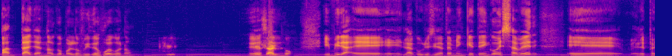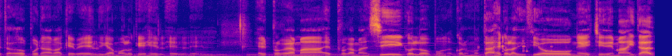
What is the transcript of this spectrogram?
pantallas, ¿no? Como en los videojuegos, ¿no? Sí. Exacto. Y mira, eh, eh, la curiosidad también que tengo es saber, eh, el espectador pues nada más que ver, digamos, lo que es el, el- el- el programa el programa en sí, con, los, con el montaje, con la edición hecha y demás y tal.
